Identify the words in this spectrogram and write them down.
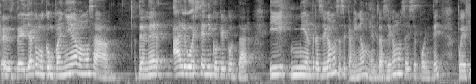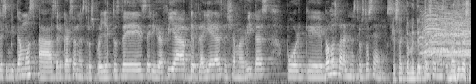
este, ya como compañía vamos a tener algo escénico que contar. Y mientras llegamos a ese camino, mientras llegamos a ese puente, pues les invitamos a acercarse a nuestros proyectos de serigrafía, de playeras, de chamarritas, porque vamos para nuestros 12 años. Exactamente. 12 años Imagínense,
